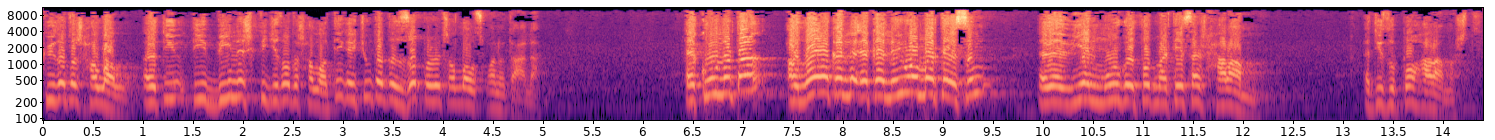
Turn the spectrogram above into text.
ky thotë është halal. Edhe ti ti i bindesh këtij që thotë është halal. Ti ke qenë atë Zot përveç Allahut subhanehu ue teala. E kundërta, Allahu ka e ka lejuar martesën, edhe vjen murgu dhe thotë martesa është haram. E ti thotë po haram është.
